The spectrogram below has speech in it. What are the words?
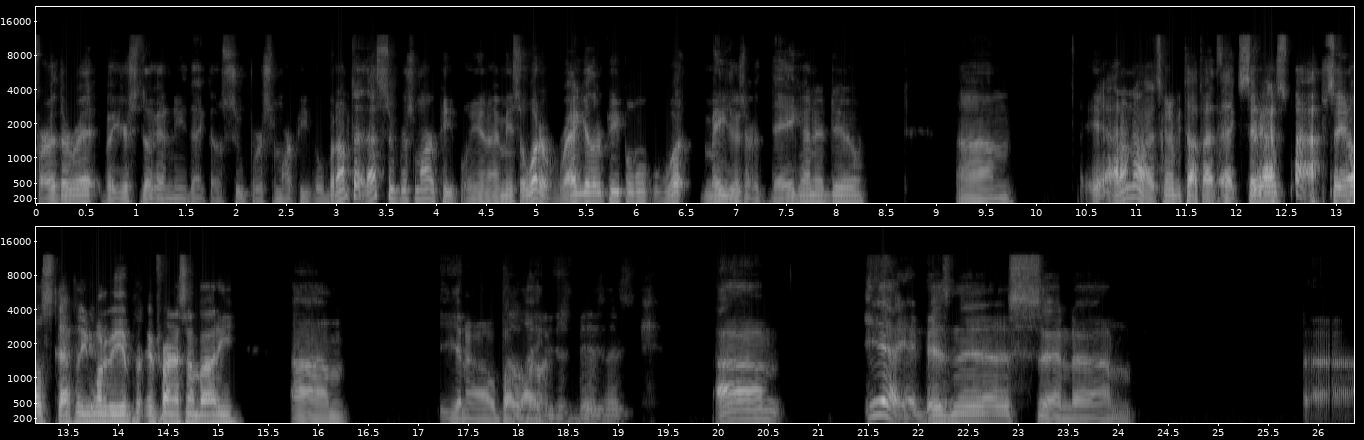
further it, but you're still gonna need like those super smart people. But I'm t- that's super smart people, you know what I mean? So what are regular people? What majors are they gonna do? Um yeah, I don't know. It's gonna be tough. I like sales. sales definitely want to be in front of somebody. Um, you know, but So like, really just business. um, yeah, yeah, business and um, uh,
